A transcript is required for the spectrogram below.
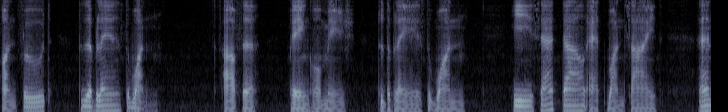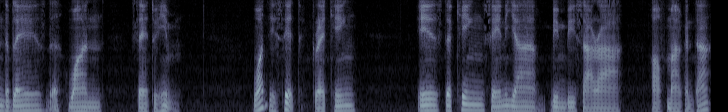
on foot to the blessed one. After paying homage to the blessed one, he sat down at one side, and the blessed one said to him, What is it, great king? Is the king Seniya Bimbisara of Magadha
